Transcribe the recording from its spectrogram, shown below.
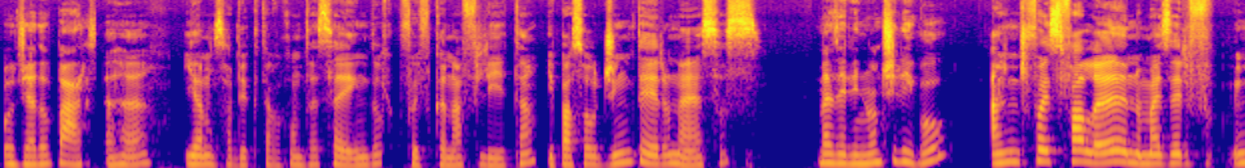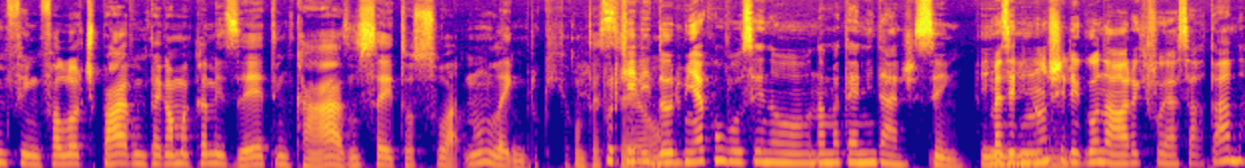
O dia do parto. Aham. E eu não sabia o que estava acontecendo. Fui ficando aflita. E passou o dia inteiro nessas. Mas ele não te ligou? A gente foi se falando, mas ele, enfim, falou, tipo, ah, vamos pegar uma camiseta em casa, não sei, tô suado. Não lembro o que, que aconteceu. Porque ele dormia com você no- na maternidade. Sim. Mas E- ele não te ligou na hora que foi assaltada?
